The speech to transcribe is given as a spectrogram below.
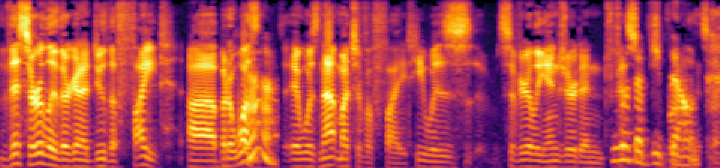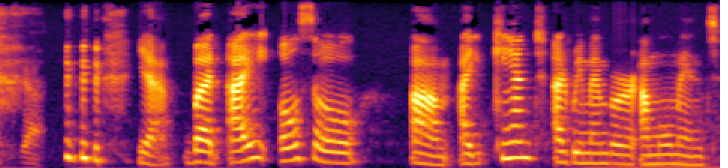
this early they're going to do the fight, uh, but it wasn't. Yeah. It was not much of a fight. He was severely injured and he was a beat down. Yeah, yeah. But I also um, I can't I remember a moment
